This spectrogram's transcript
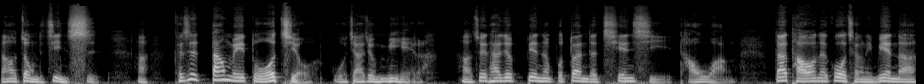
然后中了进士，啊，可是当没多久，国家就灭了，啊，所以他就变成不断的迁徙逃亡。那逃亡的过程里面呢，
